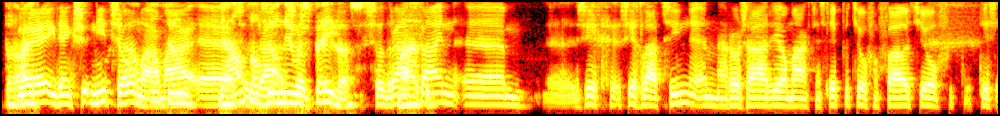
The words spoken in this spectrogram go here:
eruit Nee, ik denk niet Je haalt zomaar, al veel- maar... eh, je haalt al veel nieuwe spelers. Zodra Maar- Fijn ehm, eh, zich, zich laat zien en Rosario maakt een slippertje of een foutje... of het, het is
